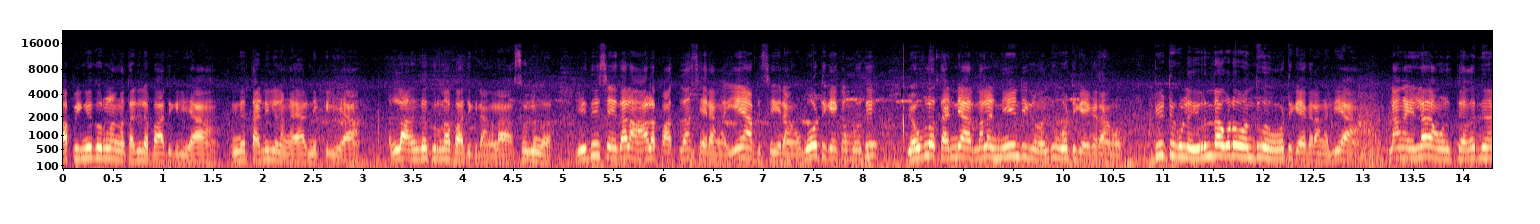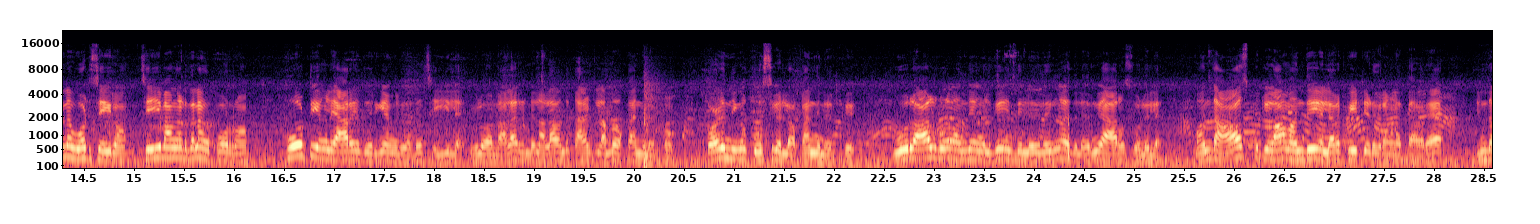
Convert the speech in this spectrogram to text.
அப்போ இங்கே இருக்கிறவங்க நாங்கள் தண்ணியில் பாதிக்கலையா? இங்கே தண்ணியில் நாங்கள் யாரும் நிற்கலையா எல்லாம் அங்கே இருந்தால் பாதிக்கிறாங்களா சொல்லுங்கள் எது செய்தாலும் ஆளை பார்த்து தான் செய்கிறாங்க ஏன் அப்படி செய்கிறாங்க ஓட்டு கேட்கும் போது எவ்வளோ தண்ணியாக இருந்தாலும் நீண்டிகள் வந்து ஓட்டு கேட்குறாங்க. வீட்டுக்குள்ளே இருந்தால் கூட வந்து ஓட்டு கேட்குறாங்க இல்லையா? நாங்கள் எல்லாம் அவங்களுக்கு தகுதி தானே ஓட்டு செய்கிறோம் செய்வாங்கிறத நாங்கள் போடுறோம். போட்டு எங்களை யாரும் இது வரைக்கும் எங்களுக்கு எதுவும் செய்யலை. இவ்வளோ நாளாக ரெண்டு நாளாக வந்து கரண்ட் இல்லாமல் உட்காந்துன்னு இருக்கோம். குழந்தைங்க கொசுகளில் உட்காந்துன்னு இருக்குது ஒரு ஆள் கூட வந்து எங்களுக்கு இதில் இருங்க அதில் இருங்க யாரும் சொல்லலை. வந்து ஹாஸ்பிட்டலாம் வந்து எல்லோரும் பேட்டி எடுக்கிறாங்களே தவிர இந்த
